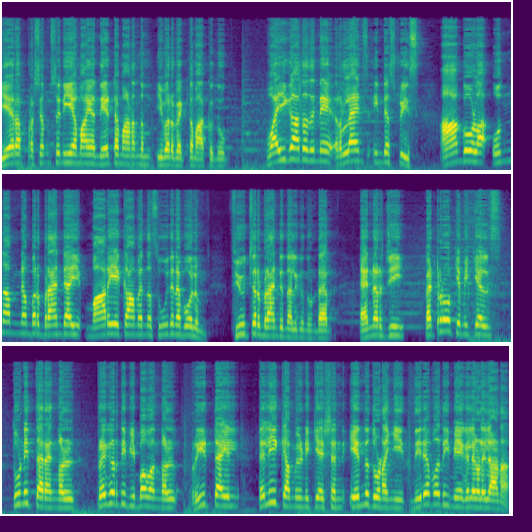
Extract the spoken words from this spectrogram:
ഏറെ പ്രശംസനീയമായ നേട്ടമാണെന്നും ഇവർ വ്യക്തമാക്കുന്നു. വൈകാതെ തന്നെ റിലയൻസ് ഇൻഡസ്ട്രീസ് ആഗോള ഒന്നാം നമ്പർ ബ്രാൻഡായി മാറിയേക്കാമെന്ന സൂചന പോലും ഫ്യൂച്ചർ ബ്രാൻഡ് നൽകുന്നുണ്ട്. എനർജി പെട്രോ കെമിക്കൽസ് തുണിത്തരങ്ങൾ പ്രകൃതി വിഭവങ്ങൾ റീറ്റെയിൽ ടെലികമ്മ്യൂണിക്കേഷൻ എന്ന് തുടങ്ങി നിരവധി മേഖലകളിലാണ്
